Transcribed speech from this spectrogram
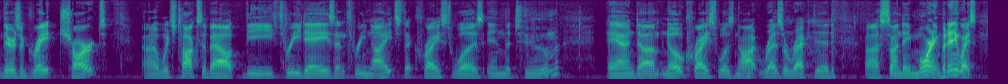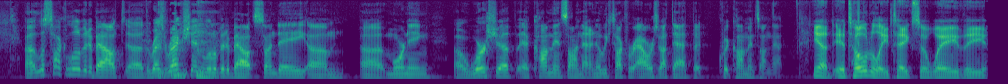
there's a great chart uh, which talks about the three days and three nights that Christ was in the tomb. And um, no, Christ was not resurrected uh, Sunday morning. But, anyways, uh, let's talk a little bit about uh, the resurrection, a little bit about Sunday um, uh, morning uh, worship, uh, comments on that. I know we could talk for hours about that, but quick comments on that. Yeah, it totally takes away the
